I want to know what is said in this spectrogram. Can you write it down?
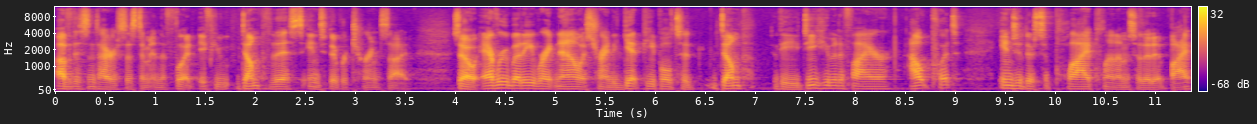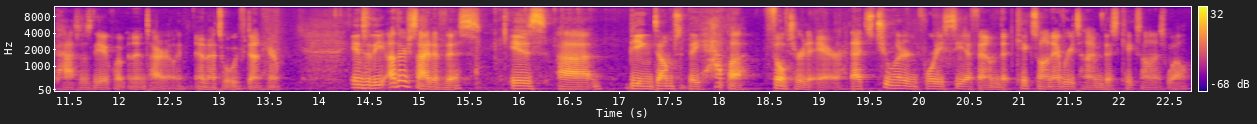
of this entire system in the foot if you dump this into the return side. So everybody right now is trying to get people to dump the dehumidifier output into their supply plenum so that it bypasses the equipment entirely. And that's what we've done here. Into the other side of this is uh, being dumped the HEPA filtered air. That's 240 CFM that kicks on every time this kicks on as well.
